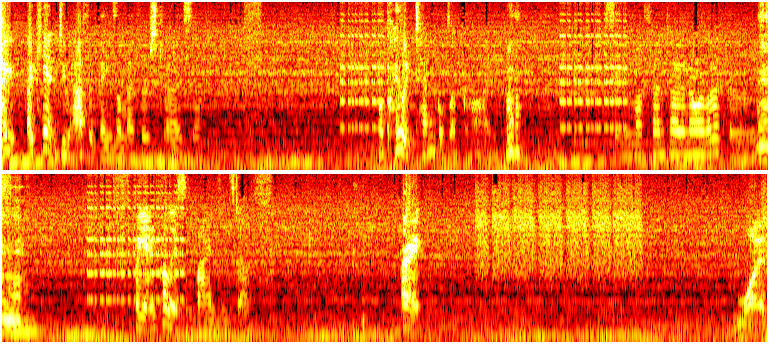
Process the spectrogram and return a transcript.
I I can't do half the things on my first try, so. I'll play like tentacles, oh god. Sitting my friend try to know where that goes. Mm. But yeah, he probably has some vines and stuff. Alright. What?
